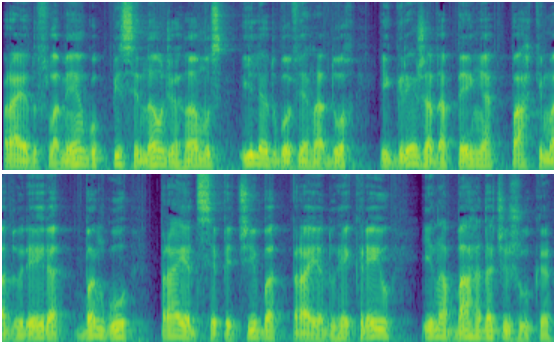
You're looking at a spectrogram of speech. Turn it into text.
Praia do Flamengo, Piscinão de Ramos, Ilha do Governador, Igreja da Penha, Parque Madureira, Bangu, Praia de Sepetiba, Praia do Recreio e na Barra da Tijuca.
